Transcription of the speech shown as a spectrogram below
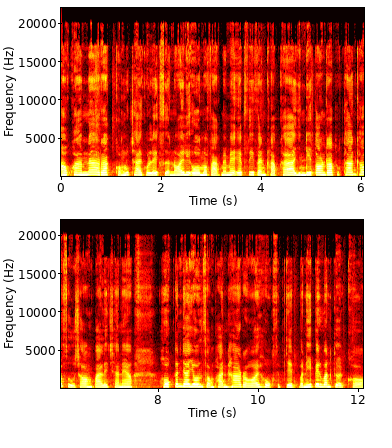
อาความน่ารักของลูกชายคนเล็กเสือน้อยลีโอมาฝากแม่แม่ FC แฟนคลับค่ะ ยินดีต้อนรับทุกท่านเข้าสู่ช่องป้าเล็กชาแนล 6 กันยายน 2567 วันนี้เป็นวันเกิดของ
